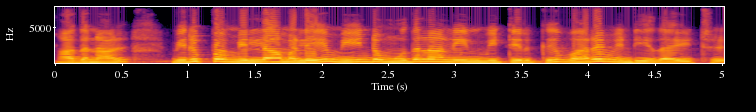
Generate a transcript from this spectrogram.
அதனால் விருப்பம் இல்லாமலே மீண்டும் முதலாளியின் வீட்டிற்கு வர வேண்டியதாயிற்று.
